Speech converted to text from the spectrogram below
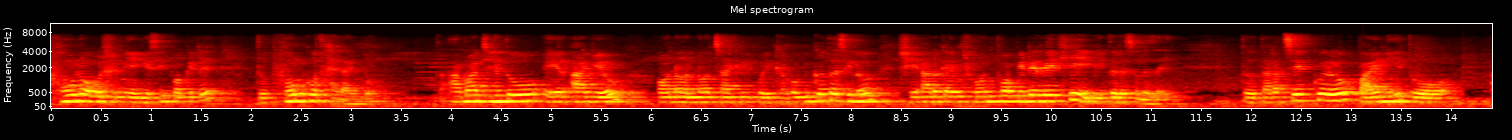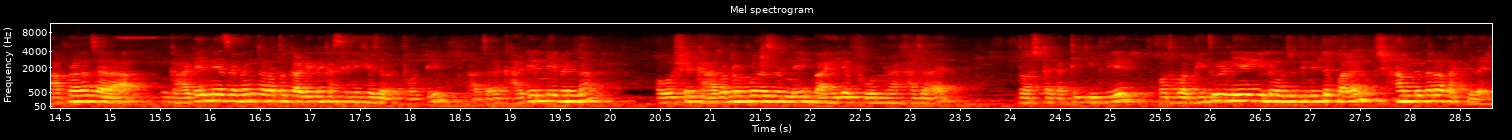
ফোন অবশ্যই নিয়ে গেছি পকেটে তো ফোন কোথায় রাখব? তো আমার যেহেতু এর আগেও অন্যান্য চাকরির পরীক্ষার অভিজ্ঞতা ছিল, সে আলোকে আমি ফোন পকেটে রেখে ভিতরে চলে যাই। তো তারা চেক করেও পায়নি। তো আপনারা যারা গার্ডেন নিয়ে যাবেন, তারা তো গার্ডেনের কাছে রেখে যাবেন ফোনটি। আর যারা গার্ডেন নেবেন না, অবশ্যই ঘাবড়ানোর প্রয়োজন নেই, বাহিরে ফোন রাখা যায় দশ টাকা টিকিট দিয়ে, অথবা ভিতরে নিয়ে গেলেও যদি নিতে পারেন, সামনে তারা রাখতে দেয়।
